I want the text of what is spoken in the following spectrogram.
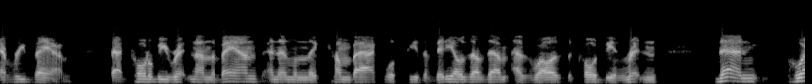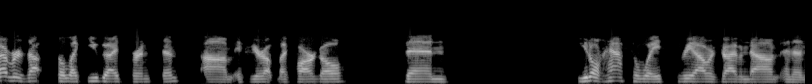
every band. That code will be written on the bands, and then when they come back, we'll see the videos of them as well as the code being written. Then whoever's up, so like you guys, for instance, um, if you're up by Fargo, then you don't have to waste three hours driving down and then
